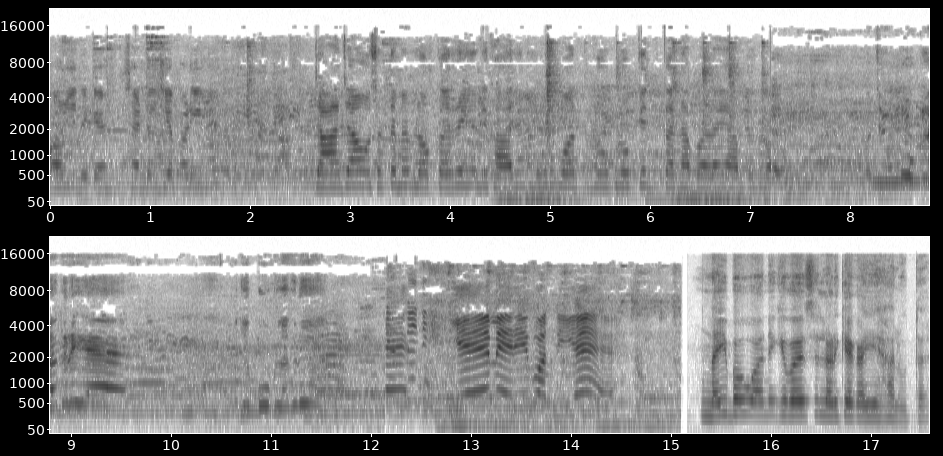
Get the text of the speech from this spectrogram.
और ये देखें सैंडल्स ये पड़ी हुई जहाँ जहाँ हो सकता है मैं ब्लॉग कर रही हूँ, दिखा रही हूँ मुझे बहुत रोक रोक के करना पड़ रहा है यहाँ पे ब्लॉग मुझे भूख लग रही है। मुझे भूख लग रही है। ये मेरी पोती है। नई बहू आने की वजह से लड़के का ये हाल होता है।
